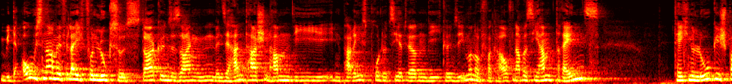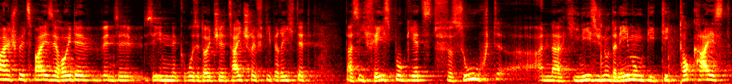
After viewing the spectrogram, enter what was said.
mit Ausnahme vielleicht von Luxus, da können Sie sagen, wenn Sie Handtaschen haben, die in Paris produziert werden, die können Sie immer noch verkaufen. Aber Sie haben Trends, Technologisch beispielsweise heute, wenn Sie sehen, eine große deutsche Zeitschrift, die berichtet, dass sich Facebook jetzt versucht, einer chinesischen Unternehmung, die TikTok heißt,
